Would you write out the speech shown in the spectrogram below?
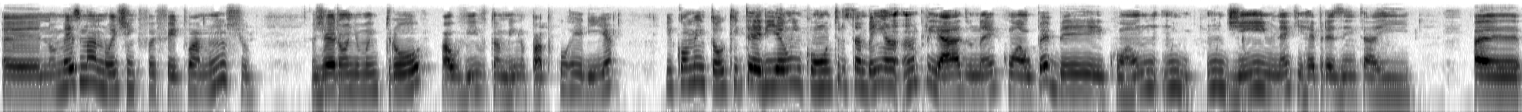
é, no mesma noite em que foi feito o anúncio, Jerônimo entrou ao vivo também no Papo Correria e comentou que teria um encontro também ampliado, né, com a UPB, com a um né, que representa aí é,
